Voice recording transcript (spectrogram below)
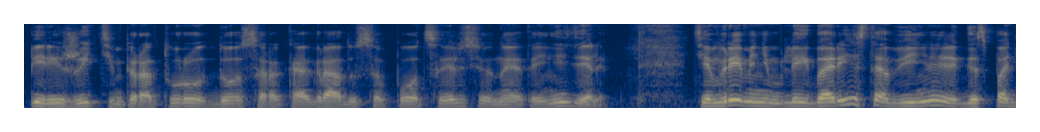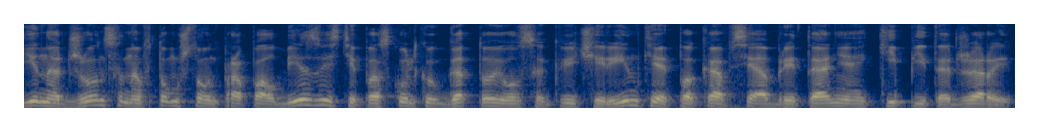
пережить температуру до 40 градусов по Цельсию на этой неделе. Тем временем лейбористы обвинили господина господина Джонсона в том, что он пропал без вести, поскольку готовился к вечеринке, пока вся Британия кипит от жары.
